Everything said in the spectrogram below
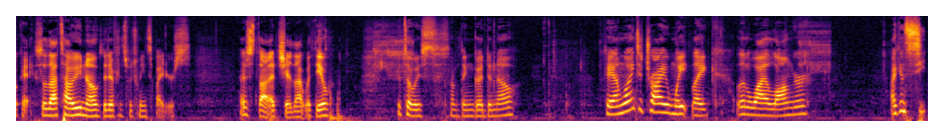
Okay, so that's how you know the difference between spiders. I just thought I'd share that with you. It's always something good to know. Okay, I'm going to try and wait like a little while longer. I can see,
